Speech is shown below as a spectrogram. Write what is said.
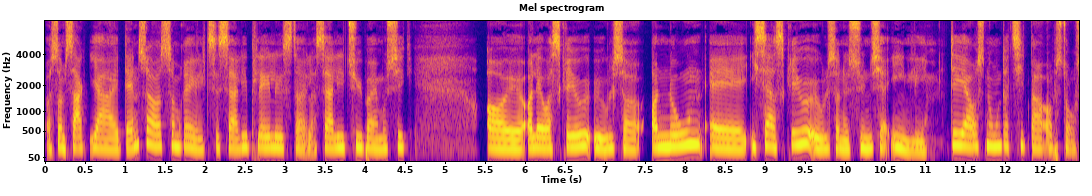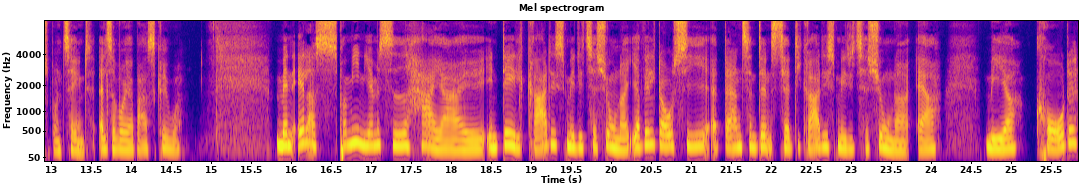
Og som sagt, jeg danser også som regel til særlige playlister eller særlige typer af musik. og, øh, og laver skriveøvelser. Og nogle af især skriveøvelserne, synes jeg egentlig, det er også nogen, der tit bare opstår spontant, altså hvor jeg bare skriver. Men ellers på min hjemmeside har jeg øh, en del gratis meditationer. Jeg vil dog sige, at der er en tendens til, at de gratis meditationer er mere korte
